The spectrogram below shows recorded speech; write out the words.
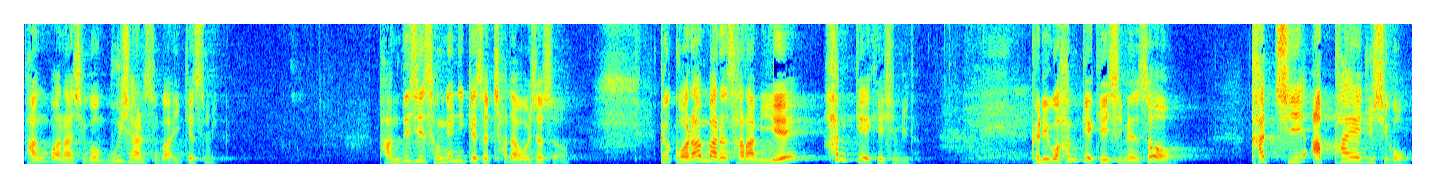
방관하시고 무시할 수가 있겠습니까? 반드시 성령님께서 찾아오셔서 그 고난받는 사람 위에 함께 계십니다. 그리고 함께 계시면서 같이 아파해 주시고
